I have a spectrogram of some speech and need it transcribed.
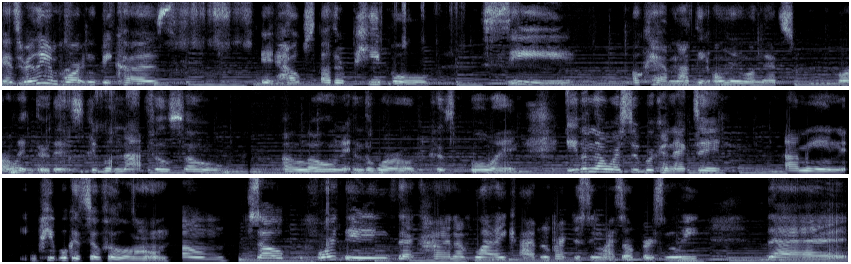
It's really important because it helps other people see okay i'm not the only one that's growing through this. People not feel so alone in the world because boy even though we're super connected i mean people could still feel alone. Um, so four things that kind of like I've been practicing myself personally that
